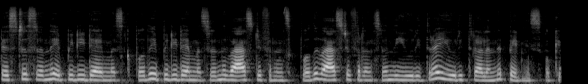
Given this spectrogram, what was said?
டெஸ்டஸ்லேருந்து எபிடி டைமஸ்க்கு போகுது எபிடி டைமஸ்லேருந்து வேஸ்ட் டிஃபரன்ஸ்க்கு போகுது வேஸ்ட் டிஃபரன்ஸ்லேருந்து யூரித்ரா யூரித்ராலேருந்து பெனிஸ் ஓகே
